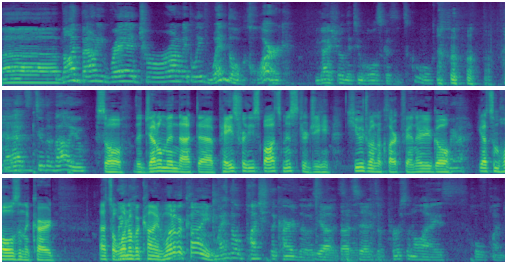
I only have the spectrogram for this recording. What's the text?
Uh, non-bounty red Toronto Maple Leaf Wendell Clark. You guys show the two holes because it's cool. that adds to the value. So the gentleman that uh, pays for these spots, Mr. G, huge Wendell Clark fan. There you go. Oh, yeah. You got some holes in the card. That's a Wait, one of a kind. One of a kind. Wendell punched the card though. So Yeah, that's a, it. It's a personalized hole punch.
